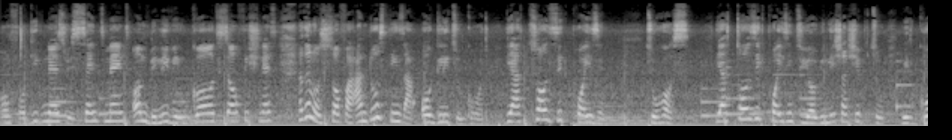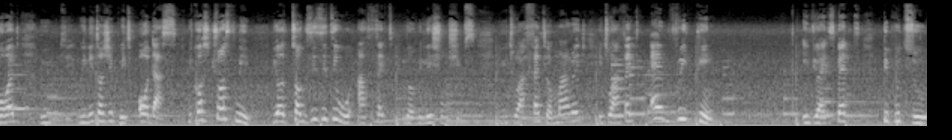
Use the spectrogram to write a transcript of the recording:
unforgiveness resentment unbelief in god selfishness. You're going to suffer. And those things are ugly to god they are toxic poison to us. They are toxic poison to your relationship to with god relationship with others. Because trust me your toxicity will affect your relationships. It will affect your marriage. It will affect everything. If you expect people to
